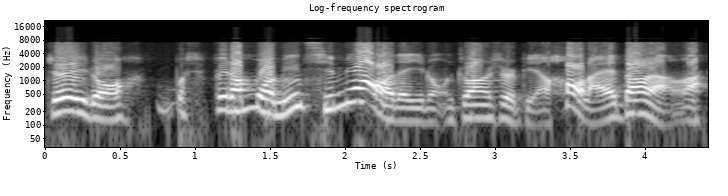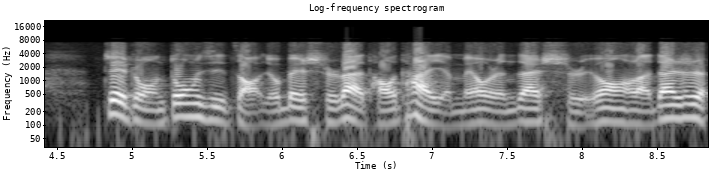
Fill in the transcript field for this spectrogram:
这是一种非常莫名其妙的一种装饰品。后来当然了，这种东西早就被时代淘汰，也没有人在使用了。但是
